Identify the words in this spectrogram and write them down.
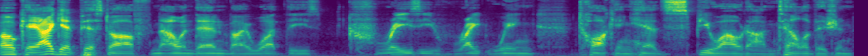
Okay, I get pissed off now and then by what these crazy right wing talking heads spew out on television,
